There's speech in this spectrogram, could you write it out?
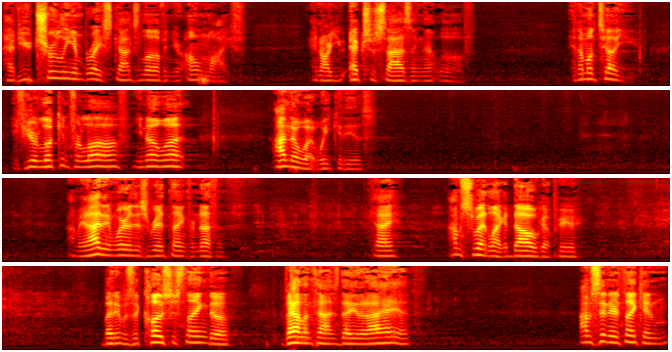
Have you truly embraced God's love in your own life? And are you exercising that love? And I'm going to tell you, if you're looking for love, you know what? I know what week it is. I mean, I didn't wear this red thing for nothing. Okay? I'm sweating like a dog up here. But it was the closest thing to Valentine's Day that I had. I'm sitting there thinking,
